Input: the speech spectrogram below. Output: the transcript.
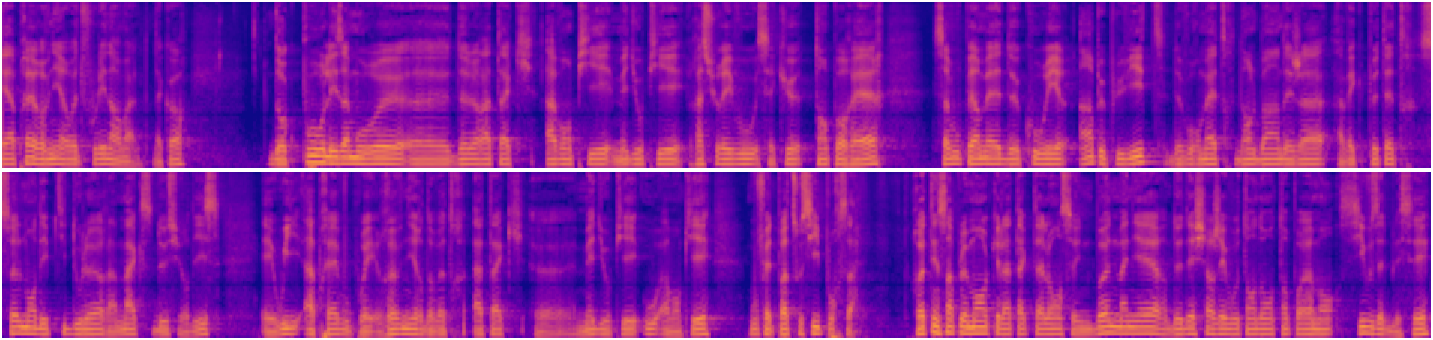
Et après revenir à votre foulée normale, d'accord? Donc pour les amoureux euh, de leur attaque avant-pied, médio-pied, rassurez-vous, c'est que temporaire. Ça vous permet de courir un peu plus vite, de vous remettre dans le bain déjà avec peut-être seulement des petites douleurs à max 2 sur 10. Et oui, après, vous pourrez revenir dans votre attaque euh, médio-pied ou avant-pied. Vous faites pas de soucis pour ça. Retenez simplement que l'attaque talon, c'est une bonne manière de décharger vos tendons temporairement si vous êtes blessé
